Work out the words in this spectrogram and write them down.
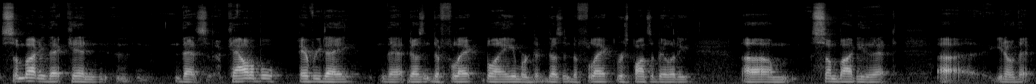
somebody that can, that's accountable every day, that doesn't deflect blame or doesn't deflect responsibility, um, somebody that uh, you know that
